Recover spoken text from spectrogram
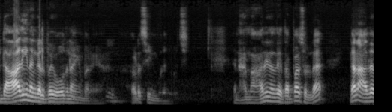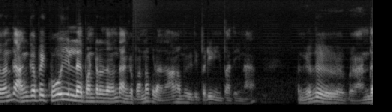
இந்த ஆதீனங்கள் போய் ஓதுனாங்க பாருங்க. அதோட சீன் முடிஞ்சு போச்சு. நம்ம ஆதீனத்தை தப்பாக சொல்ல இருந்தாலும் அதை வந்து அங்கே போய் கோயிலில் பண்ணுறத வந்து அங்கே பண்ணக்கூடாது. ஆகம விதிப்படி நீங்கள் பார்த்தீங்கன்னா வந்து அந்த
